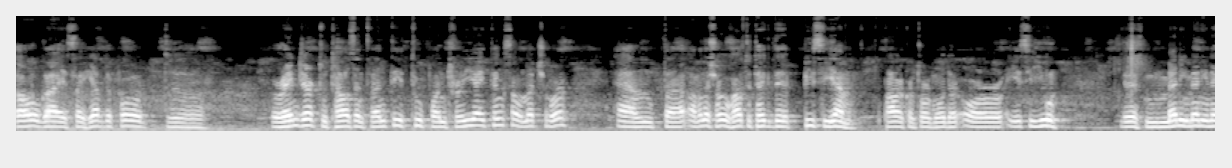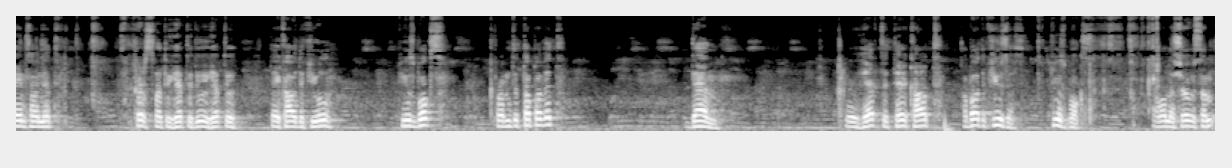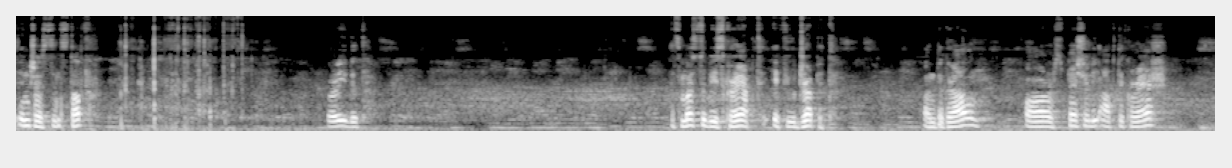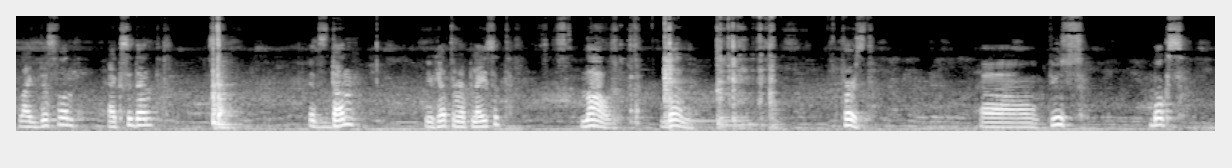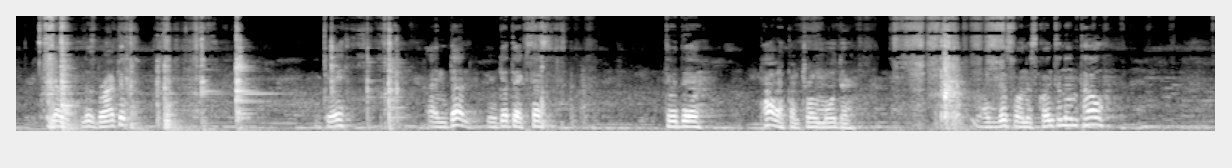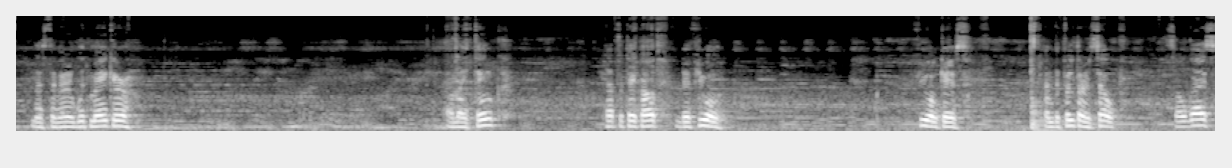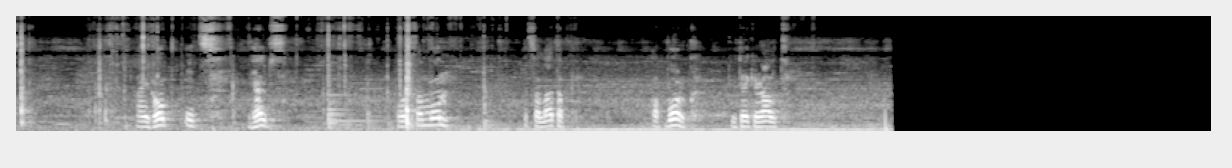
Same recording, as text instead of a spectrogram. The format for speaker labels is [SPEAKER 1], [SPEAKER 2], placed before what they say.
[SPEAKER 1] So guys, I have the Ford uh, Ranger 2020 2.3 I think so, I'm not sure. And uh, I want to show you how to take the PCM, power control module or ECU. There's many, many names on it. First what you have to do, you have to take out the fuel fuse box from the top of it. Then you have to take out about the fuses, fuse box. I want to show you some interesting stuff. Read it. It must be scrapped if you drop it on the ground or especially after crash like this one, accident. It's done. You have to replace it. Now, then, first, uh, fuse box. Then this bracket. Okay. And then you get access to the power control motor like this one is continental. That's a very good maker. And I think you have to take out the fuel. Fuel case. And the filter itself so guys i hope it helps for someone. It's a lot of of work to take her out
